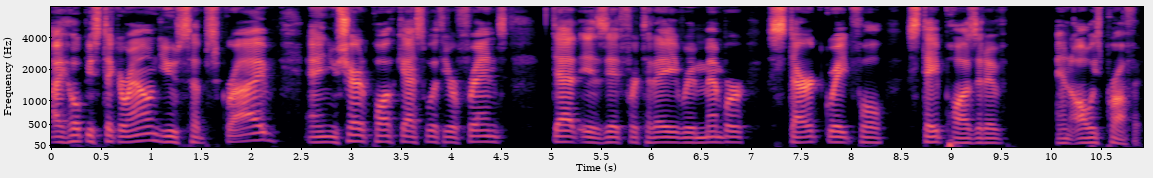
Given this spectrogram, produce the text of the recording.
I hope you stick around, you subscribe, and you share the podcast with your friends. That is it for today. Remember, start grateful, stay positive, and always profit.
